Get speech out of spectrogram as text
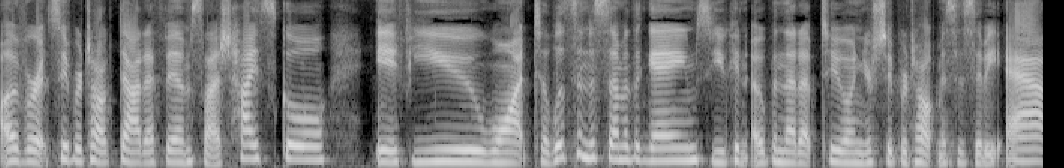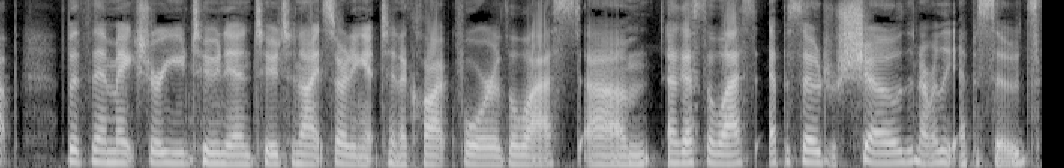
over at supertalk.fm slash high school. If you want to listen to some of the games, you can open that up too on your Supertalk Mississippi app. But then make sure you tune in to tonight starting at 10 o'clock for the last, um, I guess the last episode or show, they're not really episodes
